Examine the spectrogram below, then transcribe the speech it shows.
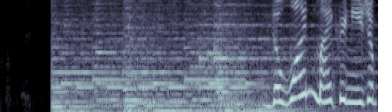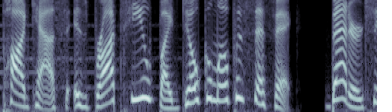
The One Micronesia podcast is brought to you by Docomo Pacific. Better to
